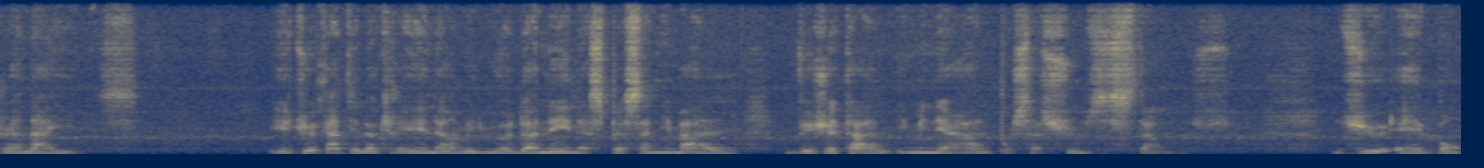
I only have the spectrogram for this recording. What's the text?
Genèse. Et Dieu, quand il a créé l'homme, il lui a donné l'espèce animale, végétale et minérale pour sa subsistance. Dieu est bon,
